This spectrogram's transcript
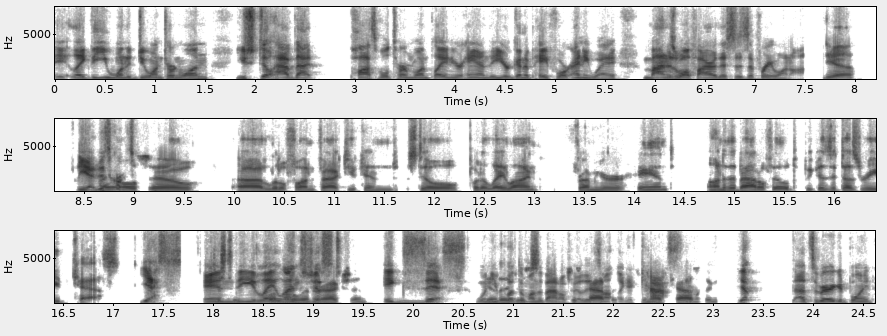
eh, like that you want to do on turn one, you still have that possible turn one play in your hand that you're going to pay for anyway. Might as well fire this as a free one off. Yeah. Yeah, this I card's also a little fun fact: you can still put a ley line from your hand onto the battlefield because it does read cast. yes, and the ley lines just exist when Yeah, you put them on the battlefield. It's not like a cast. casting. That's a very good point.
